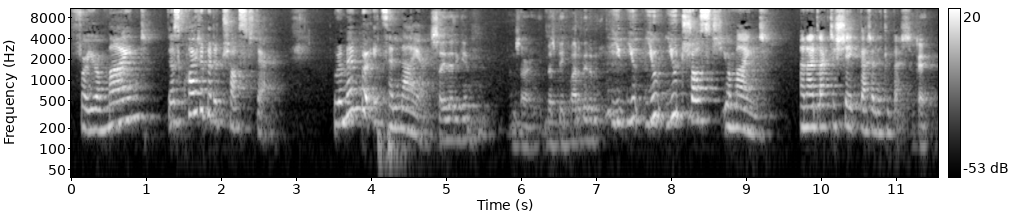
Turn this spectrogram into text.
for your mind. There's quite a bit of trust there. Remember, it's a liar. Say that again. I'm sorry. It must be quite a bit of. You, you, you, you trust your mind, and I'd like to shake that a little bit. Okay.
